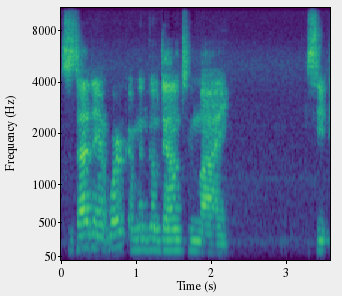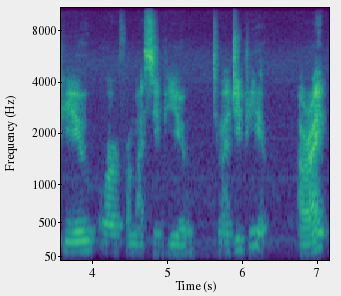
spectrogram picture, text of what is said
Since that didn't work, I'm going to go down to my CPU or from my CPU to my GPU. Alright?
